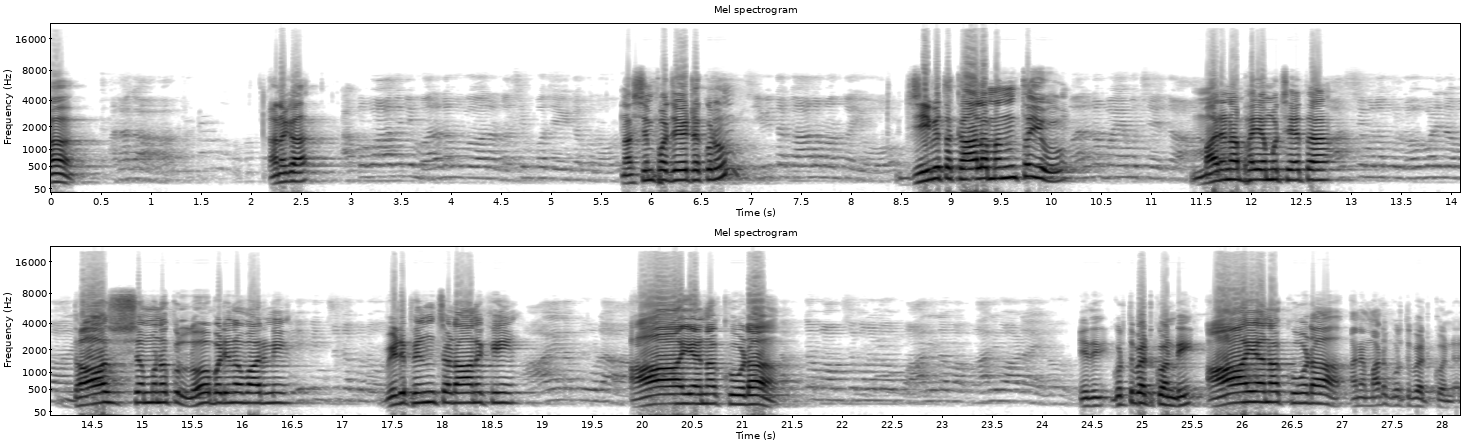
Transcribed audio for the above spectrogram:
అనగా అనగా అపవాదిని మరణము ద్వారా నశింపజేయుటకును జీవితకాలమంతయు జీవిత కాలమంతయు మరణ భయము చేత దాస్యమునకు లోబడిన వారిని విడిపించడానికి ఆయన కూడా ఇది గుర్తుపెట్టుకోండి. ఆయన కూడా అనే మాట గుర్తుపెట్టుకోండి.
